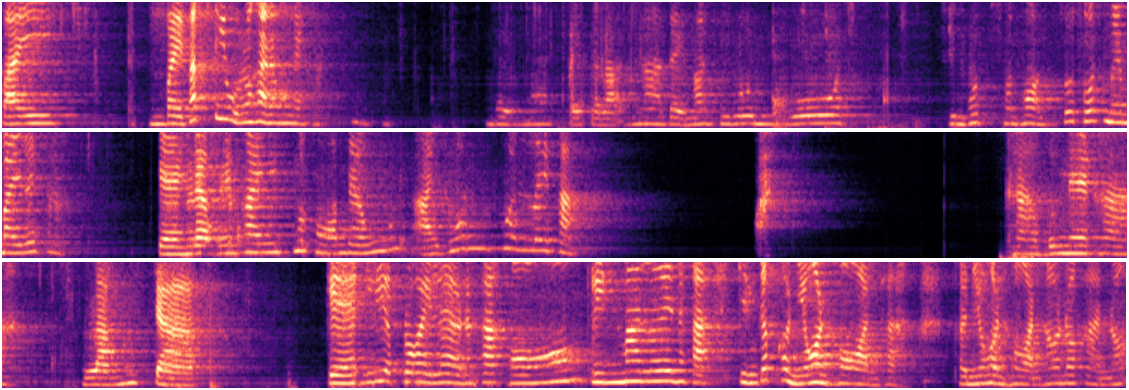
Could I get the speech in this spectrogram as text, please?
ใบ ใบพักติ้วเนาะค่ะน้องเบิ่งแนค่ะได้มากไปตลาดหน้าได้มากที่รุ่นโว้ยกินฮดหอนๆสดๆใหม่ๆเลยค่ะ แกงแล้วไม่ไหม้มาหอมแล้วอุ๊ยอายทวนทวนเลยค่ะ ค่ะเบิ่งแน่ค่ะ หลังจากแกงเรียบร้อยแล้วนะคะหอมกลิ่นมาเลยนะคะ กินกับข้าวเหนียวห่อนๆค่ะข้าวเหนียวห่อนๆเฮาเนาะค่ะเนาะ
